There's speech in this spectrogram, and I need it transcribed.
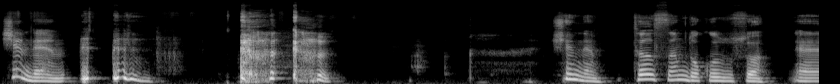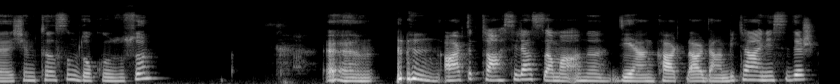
Şimdi Şimdi tılsım dokuzlusu. Ee, şimdi tılsım dokuzlusu e, artık tahsilat zamanı diyen kartlardan bir tanesidir.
